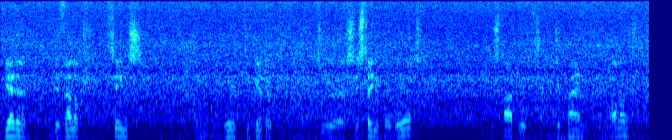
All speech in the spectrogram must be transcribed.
together develop things and work together to a sustainable world. To start with Japan and Holland to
